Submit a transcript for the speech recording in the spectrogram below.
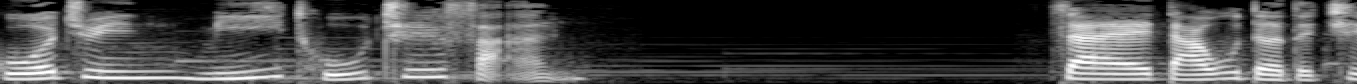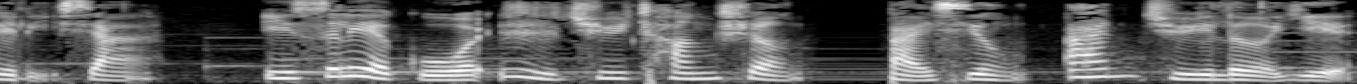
国君迷途知返。在达乌德的治理下，以色列国日趋昌盛，百姓安居乐业。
